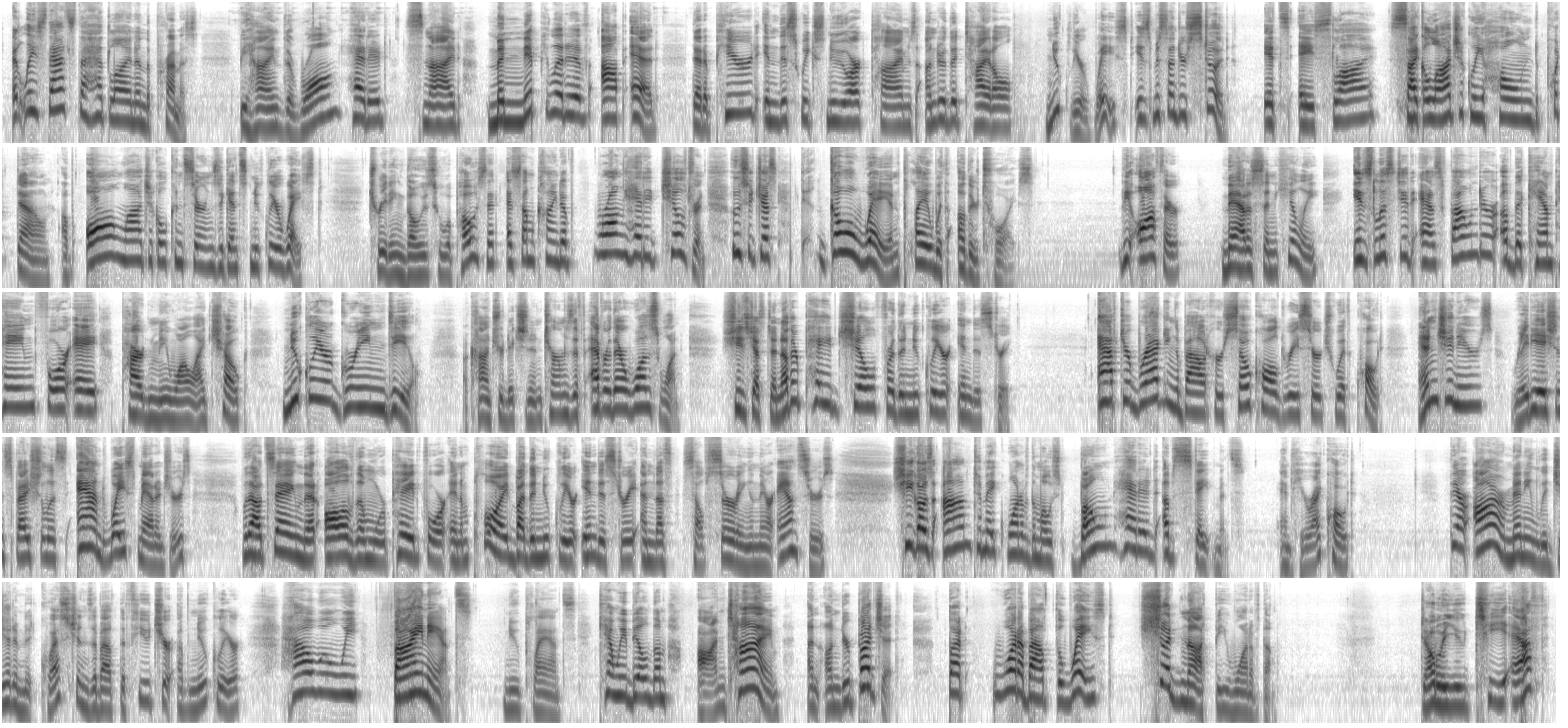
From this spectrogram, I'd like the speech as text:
At least that's the headline and the premise behind the wrong headed, snide, manipulative op ed that appeared in this week's New York Times under the title Nuclear Waste is Misunderstood it's a sly, psychologically honed put down of all logical concerns against nuclear waste, treating those who oppose it as some kind of wrong headed children who should just go away and play with other toys. The author, Madison Hilly, is listed as founder of the campaign for a, pardon me while I choke, nuclear Green Deal, a contradiction in terms if ever there was one. She's just another paid shill for the nuclear industry after bragging about her so called research with, quote, engineers, radiation specialists, and waste managers, without saying that all of them were paid for and employed by the nuclear industry and thus self serving in their answers, she goes on to make one of the most boneheaded of statements. And here I quote There are many legitimate questions about the future of nuclear. How will we finance new plants? Can we build them on time and under budget? But what about the waste should not be one of them. WTF?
